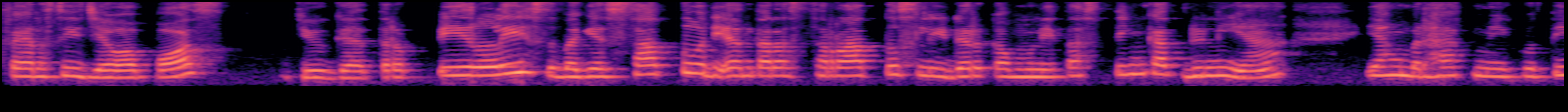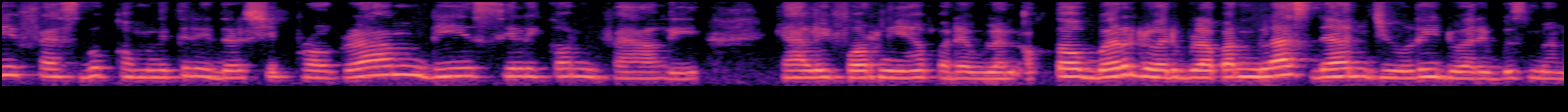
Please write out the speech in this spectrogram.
versi Jawa Pos, juga terpilih sebagai satu di antara 100 leader komunitas tingkat dunia yang berhak mengikuti Facebook Community Leadership Program di Silicon Valley, California pada bulan Oktober 2018 dan Juli 2019,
